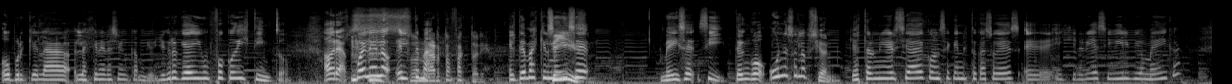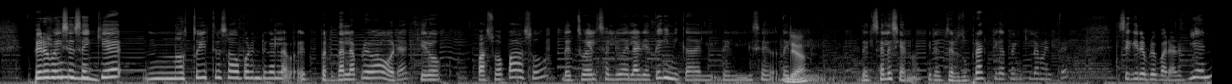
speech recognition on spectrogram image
o porque la, la generación cambió? Yo creo que hay un foco distinto. Ahora, ¿cuál es lo- el Son tema? hartos factores. El tema es que él Sí. me dice. Me dice, sí, tengo una sola opción, que está en la Universidad de Conce, que en este caso es eh, Ingeniería Civil Biomédica. Pero me dice, sé que no estoy estresado por, entregar la, eh, por dar la prueba ahora, quiero paso a paso. De hecho, él salió del área técnica del, del liceo, del, del Salesiano, quiere hacer su práctica tranquilamente, se quiere preparar bien.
